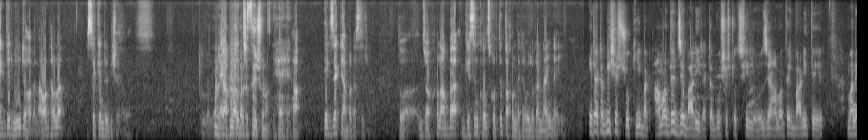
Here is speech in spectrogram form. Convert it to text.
এক দেড় মিনিটও হবে না। আমার ধারণা সেকেন্ডের বিষয় হবে। মানে হ্যাঁ হ্যাঁ এক্স্যাক্টলি আব্বার কাছ থেকে শোনা। তো যখন আব্বা গেছেন খোঁজ করতে, তখন দেখেন ওই লোক আর নাই নাই। এটা একটা বিশেষ চুকি বাট আমাদের যে বাড়ির একটা বৈশিষ্ট্য ছিল যে আমাদের বাড়িতে মানে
